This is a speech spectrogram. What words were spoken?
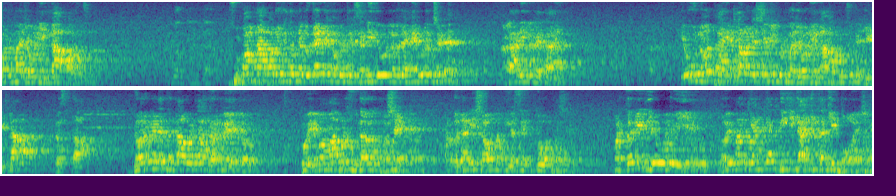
કોર્ટમાં જવાની ના પાડું છું. શું કામ ના પાડું છું તમને બધાને ખબર છે. શનિ દેવ એટલે બધા હેંગડો છે ને? તારીખ પે તારીખ. એવું ન થાય, એટલા માટે સિવિલ કોર્ટમાં જવાની ના પાડું છું કે જેટલા રસ્તા ઘરમેળે થતા હોય એટલા ઘરમેળે કરો. તો એવામાં પણ સુધારો થશે. પણ બધાની સહમતિ હશે તો થશે. પણ કરી લેવો જોઈએ. હવે ક્યાંક ક્યાંક બીજી જાજી તકલીફ હોય છે.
